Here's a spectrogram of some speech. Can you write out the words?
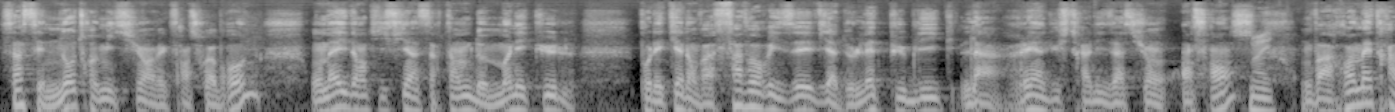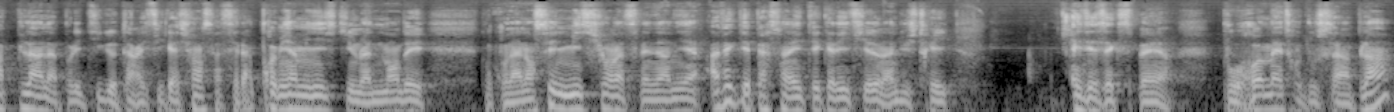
Ça, c'est notre mission avec François Braun. On a identifié un certain nombre de molécules pour lesquelles on va favoriser via de l'aide publique la réindustrialisation en France. Oui. On va remettre à plat la politique de tarification. Ça, c'est la première ministre qui nous l'a demandé. Donc, on a lancé une mission la semaine dernière avec des personnalités qualifiées de l'industrie et des experts pour remettre tout ça à plat.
